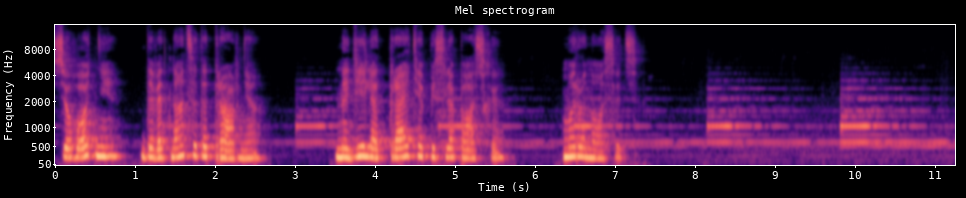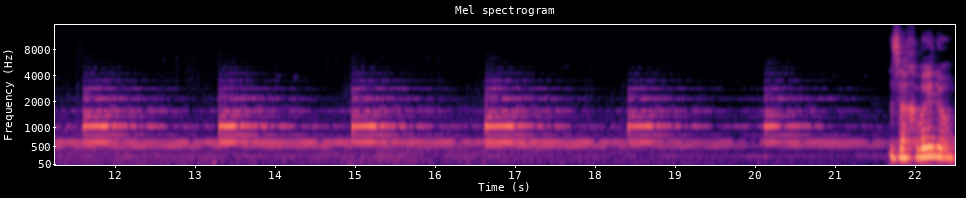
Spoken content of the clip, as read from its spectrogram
Сьогодні 19 травня, неділя третя після Пасхи, мироносець. За хвилю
